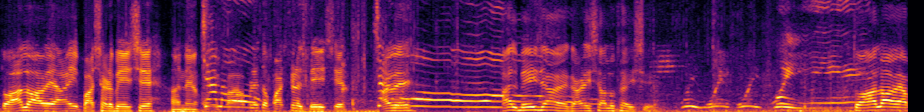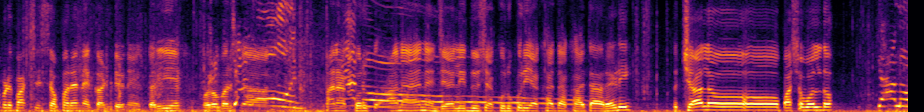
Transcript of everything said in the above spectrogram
તો હાલો આવે આ પાછળ બે છે અને આપણે તો પાછળ જ બે છે. આવે હાલ બે જ આવે ગાડી ચાલુ થઈ છે. તો હાલો હવે આપણે પાછી સફર એને કન્ટિન્યુ કરીએ. બરોબર છે? આના કુરક આના એને જે લીધું છે કુરકુરિયા ખાતા ખાતા. રેડી તો ચાલો પાછો બોલ દો. ચાલો!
